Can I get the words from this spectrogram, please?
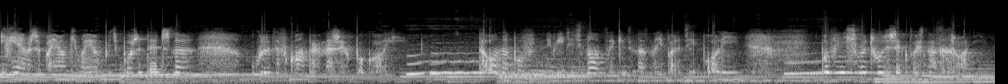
I wiem, że pająki mają być pożyteczne, ukryte w kątach naszych pokoi. To one powinny wiedzieć noce, kiedy nas najbardziej boli. Powinniśmy czuć, że ktoś nas chroni.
